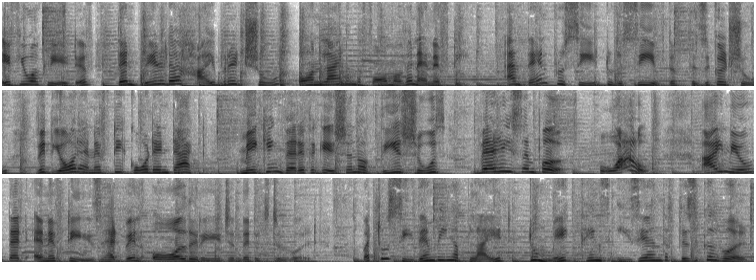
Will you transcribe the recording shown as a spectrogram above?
if you are creative, then build a hybrid shoe online in the form of an NFT, and then proceed to receive the physical shoe with your NFT code intact, making verification of these shoes very simple. Wow! I knew that NFTs had been all the rage in the digital world. But to see them being applied to make things easier in the physical world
